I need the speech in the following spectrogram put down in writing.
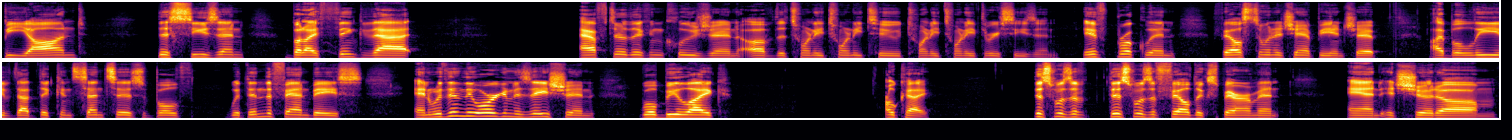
beyond this season, but I think that after the conclusion of the 2022-2023 season, if Brooklyn fails to win a championship, I believe that the consensus, both within the fan base and within the organization, will be like, okay, this was a this was a failed experiment, and it should um.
